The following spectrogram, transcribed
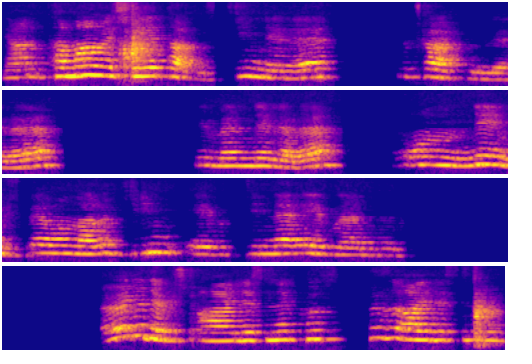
Yani tamamen şeye takmış. Cinlere, üç harflilere, bilmem nelere. Onun neymiş be onları cin ev, cinler evlendirmiş. Öyle demiş ailesine kız. Kız ailesine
